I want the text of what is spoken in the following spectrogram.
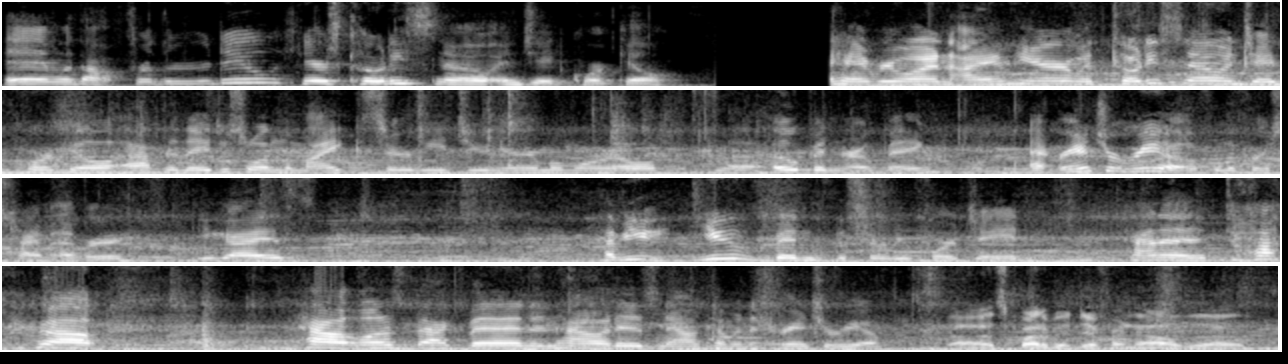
And without further ado, here's Cody Snow and Jade Corkill. Hey everyone, I am here with Cody Snow and Jade Corkill after they just won the Mike Cervi Junior Memorial uh, Open roping at Rancho Rio for the first time ever. You guys, have you you've been to the Cervi before, Jade? Kind of talk about how it was back then and how it is now coming at Rancho Rio. Uh, it's quite a bit different now. The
